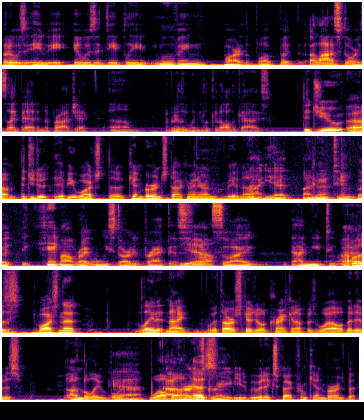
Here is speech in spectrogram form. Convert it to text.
but it was it, it was a deeply moving part of the book. But a lot of stories like that in the project. Um, really, when you look at all the guys. Did you um, did you do, have you watched the Ken Burns documentary on Vietnam? Not yet. I Okay. need to, but it came out right when we started practice. Yeah. So I, I need to. I was watching that late at night with our schedule cranking up as well, but it was unbelievably Yeah, well I've done, as great. you, we would expect from Ken Burns. But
